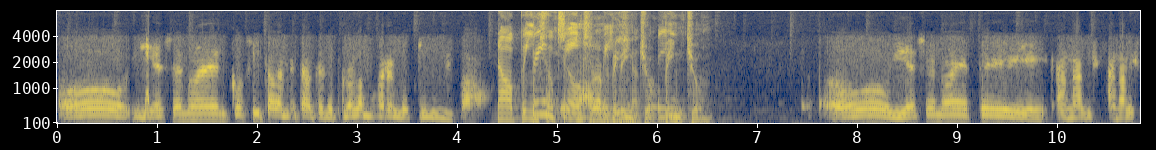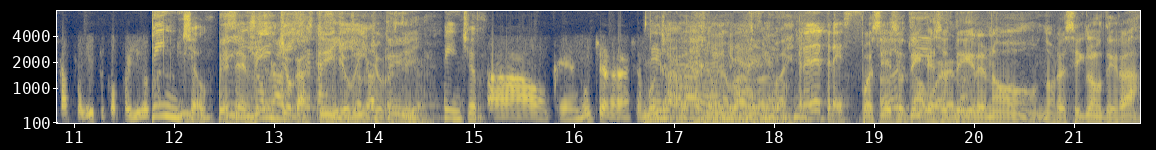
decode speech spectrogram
Oh, y ese no es el cosita de metal que se pone la mujer en los tubos. No, pincho, Pincho. pincho, pincho. Pincho, Pincho. Oh, y ese no es este analista, analista político, apellido Pincho. Ese es Vincho Castillo, Vincho Castillo. Pincho. Ah, ok, muchas gracias. Muchas gracias. Abrazo, bye. Tres de tres. Pues sí, esos, tigres, esos tigres no, no reciclan los terra.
